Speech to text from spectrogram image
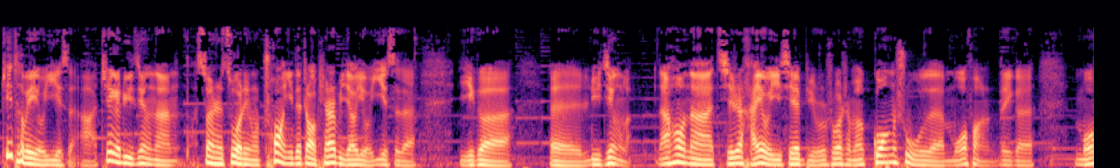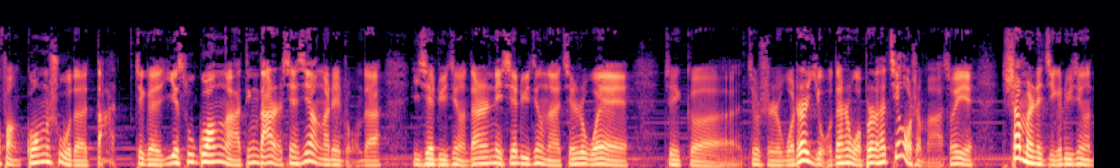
这特别有意思啊！这个滤镜呢，算是做这种创意的照片比较有意思的一个呃滤镜了。然后呢，其实还有一些，比如说什么光束的模仿，这个模仿光束的大这个耶稣光啊、丁达尔现象啊这种的一些滤镜。当然，那些滤镜呢，其实我也这个就是我这儿有，但是我不知道它叫什么，所以上面那几个滤镜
